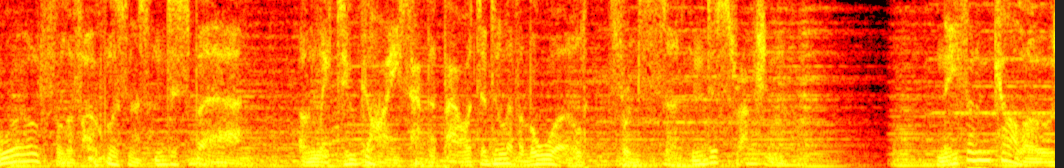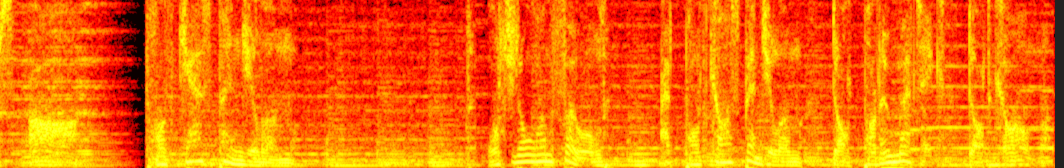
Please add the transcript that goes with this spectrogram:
World full of hopelessness and despair, only two guys had the power to deliver the world from certain destruction. Nathan and Carlos are Podcast Pendulum. Watch it all unfold at podcastpendulum.podomatic.com.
